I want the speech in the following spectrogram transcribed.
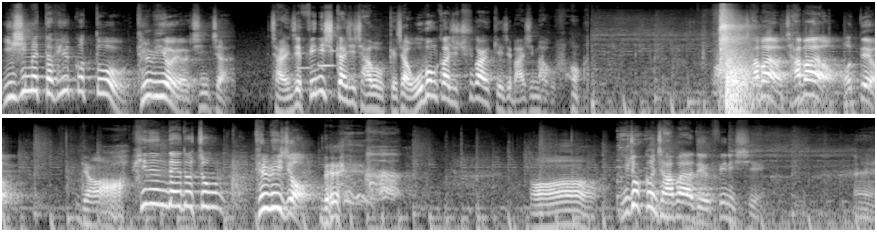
20m 휠 것도 덜 휘어요, 진짜. 자, 이제 피니쉬까지 잡아볼게요. 자, 5번까지 추가할게요, 이제 마지막으로. 잡아요, 잡아요. 어때요? 야, 휘는데도 좀덜 휘죠? 네. 어, 무조건 잡아야 돼요, 피니쉬. 네.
